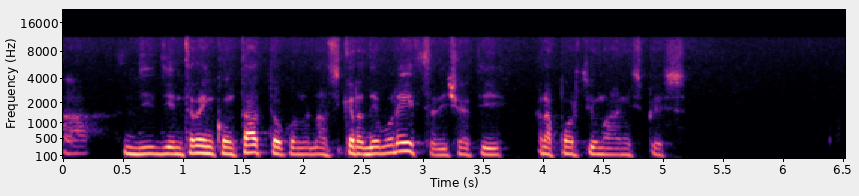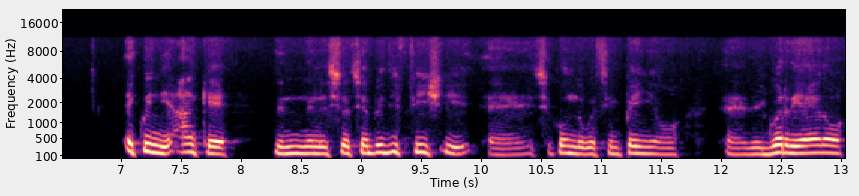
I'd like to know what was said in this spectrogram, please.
a, di, di, entrare in contatto con la sgradevolezza di certi rapporti umani spesso. E quindi anche nelle situazioni più difficili, eh, secondo questo impegno eh, del guerriero,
